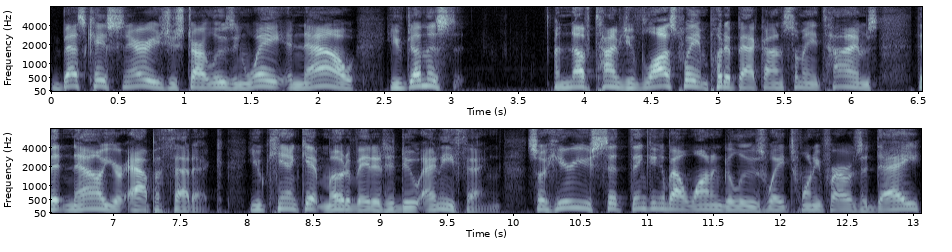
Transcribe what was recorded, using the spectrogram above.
Best case scenario is you start losing weight, and now you've done this enough times. You've lost weight and put it back on so many times that now you're apathetic. You can't get motivated to do anything. So here you sit thinking about wanting to lose weight 24 hours a day,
